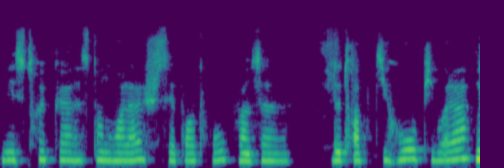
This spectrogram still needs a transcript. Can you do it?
Mais ce truc à cet endroit-là, je sais pas trop. Enfin, ça deux, trois petits rots, puis voilà.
